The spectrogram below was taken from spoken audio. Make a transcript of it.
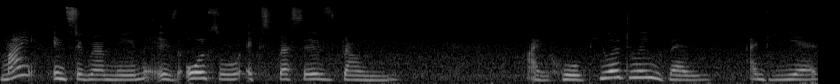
My Instagram name is also Expressive Brownie. I hope you are doing well, and yes,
